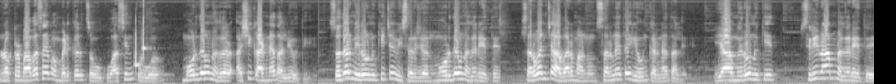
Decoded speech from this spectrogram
doctor Babasaheb Ambedkar Chowk Vasind पूर्व मोरदेव नगर अशी काढण्यात आली होती. सदर मिरवणुकीचे विसर्जन मोरदेव नगर येथे सर्वांचे आभार मानून सरनेते घेऊन करण्यात आले. या मिरवणुकीत श्रीरामनगर येथे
